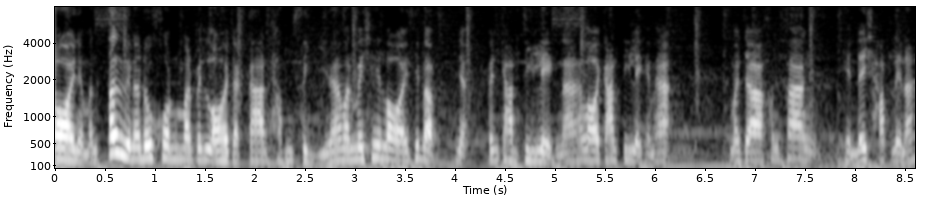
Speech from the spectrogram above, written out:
รอยเนี่ยมันตื้นนะทุกคนมันเป็นรอยจากการทำสีนะ มันไม่ใช่รอยที่แบบเนี่ยเป็นการตีเหล็กนะ รอยการตีเหล็กเห็นไหมฮะมันจะค่อนข้างเห็นได้ชัดเลยนะ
